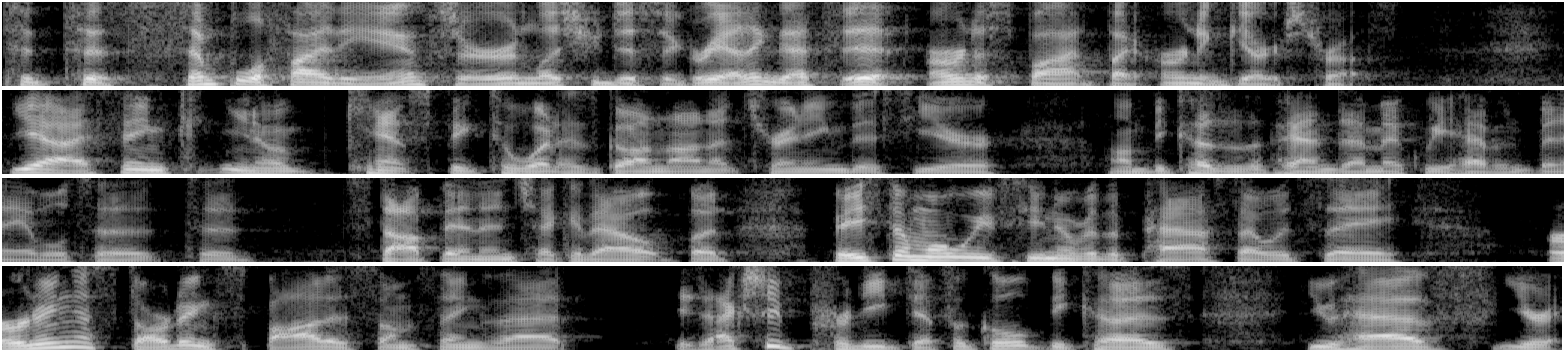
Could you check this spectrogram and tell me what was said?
to, to simplify the answer, unless you disagree, I think that's it. Earn a spot by earning Gary's trust. Yeah, I think, you know, can't speak to what has gone on at training this year. Um, because of the pandemic, we haven't been able to to stop in and check it out. But based on what we've seen over the past, I would say earning a starting spot is something that is actually pretty difficult because you have your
